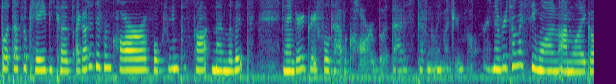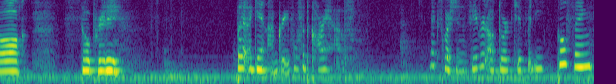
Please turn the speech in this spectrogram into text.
But that's okay because I got a different car, Volkswagen Passat, and I love it. And I'm very grateful to have a car, but that is definitely my dream car. And every time I see one, I'm like, oh, so pretty. But again, I'm grateful for the car I have. Next question Favorite outdoor activity? Golfing.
